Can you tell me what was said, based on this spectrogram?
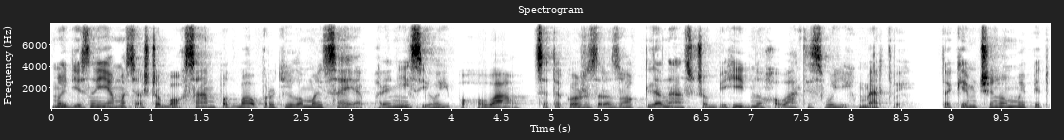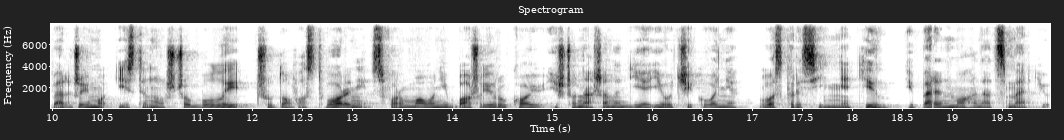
Ми дізнаємося, що Бог сам подбав про тіло Мойсея, переніс його і поховав. Це також зразок для нас, щоб гідно ховати своїх мертвих. Таким чином ми підтверджуємо істину, що були чудово створені, сформовані Божою рукою, і що наша надія і очікування, Воскресіння тіл і перемога над смертю.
